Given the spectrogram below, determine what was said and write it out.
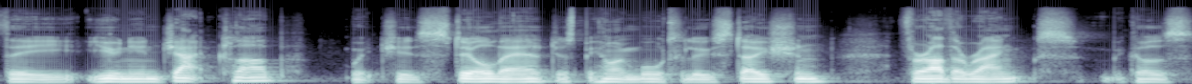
the Union Jack Club, which is still there just behind Waterloo Station, for other ranks because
